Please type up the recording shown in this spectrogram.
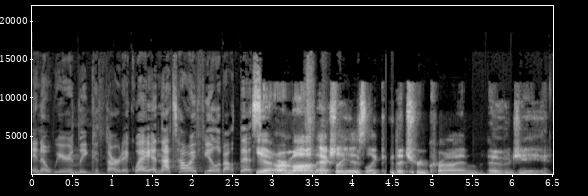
in a weirdly hmm. cathartic way. And that's how I feel about this. Yeah, our mom actually is like the true crime OG.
